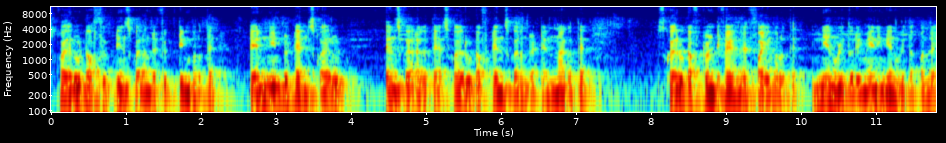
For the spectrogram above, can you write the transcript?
square root of fifteen square ಅಂದರೆ ಫಿಫ್ಟೀನ್ ಬರುತ್ತೆ. Ten into ten square root ten square ಆಗುತ್ತೆ. Square root of ten square ಅಂದರೆ ಟೆನ್ ಆಗುತ್ತೆ. Square root of twenty five ಅಂದರೆ ಫೈವ್ ಬರುತ್ತೆ. ಇನ್ನೇನು ಉಳಿತು? ರಿಮೈನಿಂಗ್ ಏನು ಉಳಿತಪ್ಪ ಅಂದರೆ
